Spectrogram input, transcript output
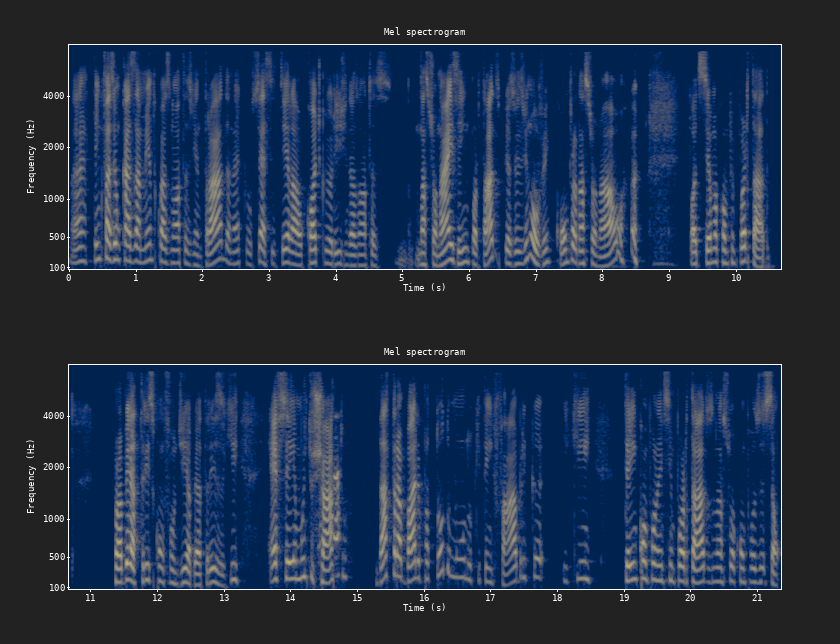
Né? Tem que fazer um casamento com as notas de entrada, né? O CST lá, o código de origem das notas nacionais e importadas, porque às vezes, de novo, hein? compra nacional pode ser uma compra importada. Para Beatriz confundir a Beatriz aqui, FCI é muito chato, dá trabalho para todo mundo que tem fábrica e que tem componentes importados na sua composição.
